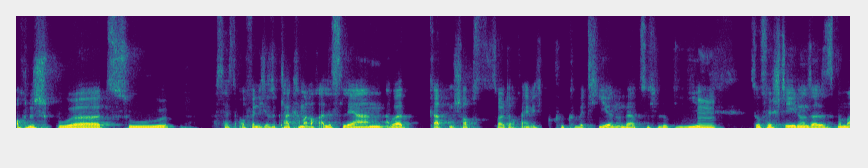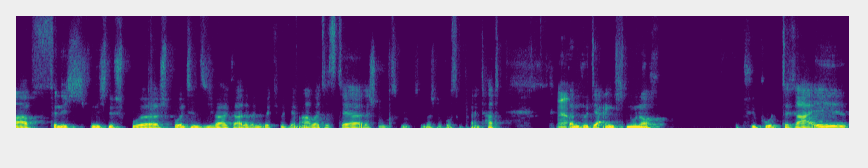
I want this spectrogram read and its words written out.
auch eine Spur zu, was heißt aufwendig, also klar kann man auch alles lernen, aber gerade ein Shop sollte auch eigentlich gut konvertieren und da Psychologie mhm. so verstehen und so. Das ist nochmal, finde ich, finde ich eine Spur, Spur intensiver, gerade wenn du wirklich mit wem arbeitest, der, der schon zum, zum Beispiel eine große Brand hat. Ja. Dann wird ja eigentlich nur noch Typo 3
